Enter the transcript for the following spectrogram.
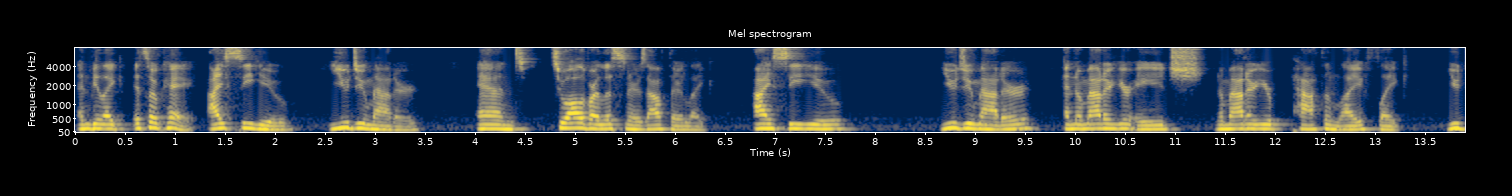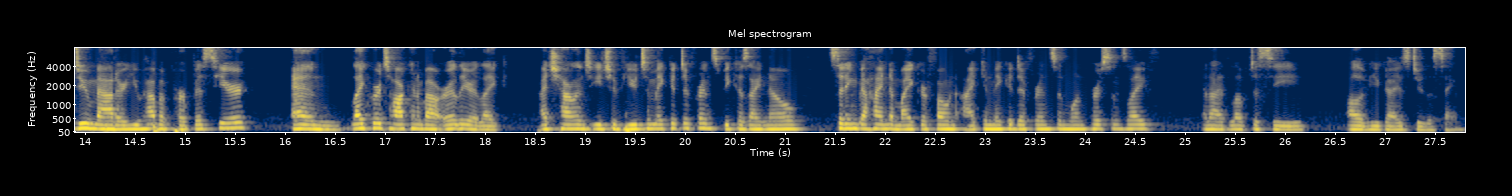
and be like, it's okay. I see you. You do matter. And to all of our listeners out there, like, I see you. You do matter. And no matter your age, no matter your path in life, like, you do matter. You have a purpose here. And like we were talking about earlier, like, I challenge each of you to make a difference because I know sitting behind a microphone, I can make a difference in one person's life. And I'd love to see all of you guys do the same.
